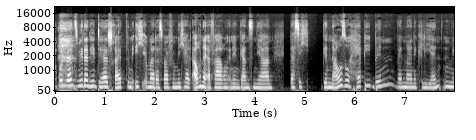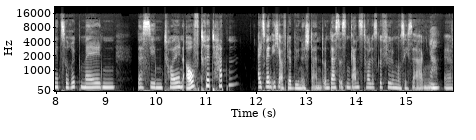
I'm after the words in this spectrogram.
und wenn es mir dann hinterher schreibt, bin ich immer, das war für mich halt auch eine Erfahrung in den ganzen Jahren, dass ich genauso happy bin, wenn meine Klienten mir zurückmelden, dass sie einen tollen Auftritt hatten, als wenn ich auf der Bühne stand. Und das ist ein ganz tolles Gefühl, muss ich sagen. Ja. Ähm,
